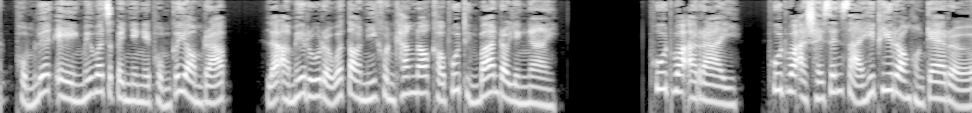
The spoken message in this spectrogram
ต ผมเลือกเองไม่ว่าจะเป็นยังไงผมก็ยอมรับ แล้วอาไม่รู้หรอว่าตอนนี้คนข้างนอกเขาพูดถึงบ้านเรายังไง พูดว่าอะไร พูดว่าอาใช้เส้นสายให้พี่รองของแกเหรอ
